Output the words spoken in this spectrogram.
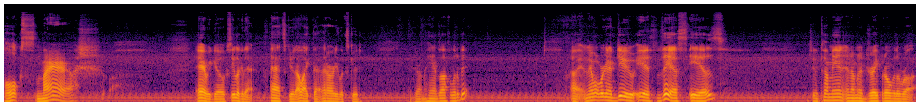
Hulk smash. There we go. See, look at that. That's good. I like that. That already looks good. Draw my hands off a little bit. Alright, and then what we're going to do is this is I'm going to come in and I'm going to drape it over the rock.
